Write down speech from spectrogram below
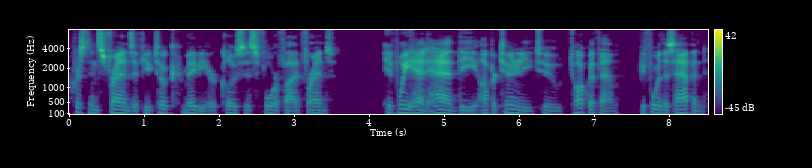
Kristin's friends, if you took maybe her closest four or five friends, if we had had the opportunity to talk with them before this happened,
